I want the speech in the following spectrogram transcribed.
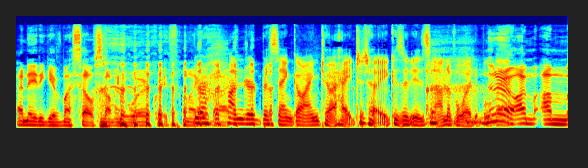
I need to give myself something to work with when I You're hundred percent going to. I hate to tell you because it is unavoidable. No, no, no, I'm, I'm,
